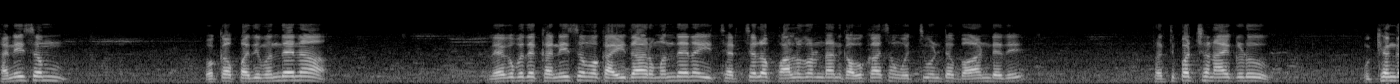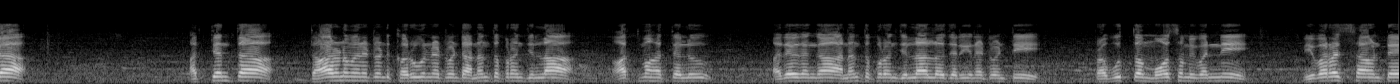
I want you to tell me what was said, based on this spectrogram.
కనీసం ఒక పది మందైనా లేకపోతే కనీసం ఒక ఐదారు మందైనా ఈ చర్చలో పాల్గొనడానికి అవకాశం వచ్చి ఉంటే బాగుండేది. ప్రతిపక్ష నాయకుడు ముఖ్యంగా అత్యంత దారుణమైనటువంటి కరువు ఉన్నటువంటి అనంతపురం జిల్లా ఆత్మహత్యలు అదేవిధంగా అనంతపురం జిల్లాలో జరిగినటువంటి ప్రభుత్వ మోసం ఇవన్నీ వివరిస్తూ ఉంటే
